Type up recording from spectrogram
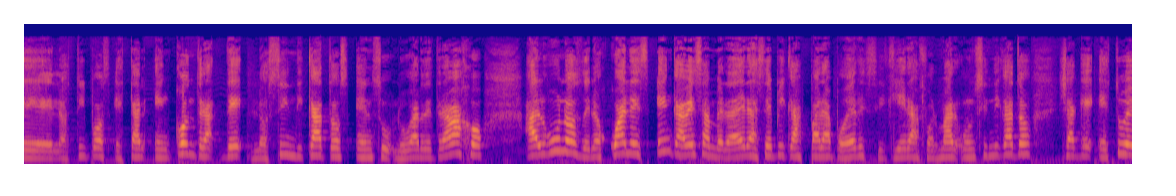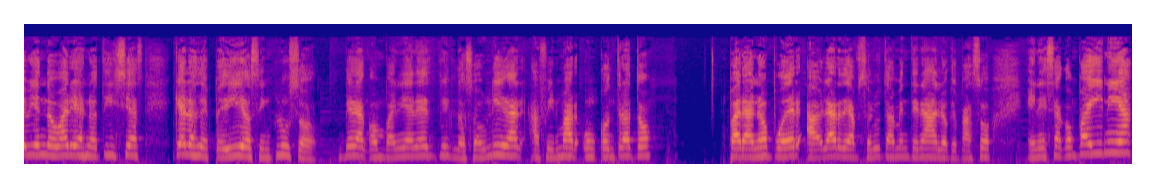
eh, los tipos están en contra de los sindicatos en su lugar de trabajo, algunos de los cuales encabezan verdaderas épicas para poder siquiera formar un sindicato, ya que estuve viendo varias noticias que a los despedidos incluso de la compañía Netflix los obligan a firmar un contrato para no poder hablar de absolutamente nada de lo que pasó en esa compañía,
